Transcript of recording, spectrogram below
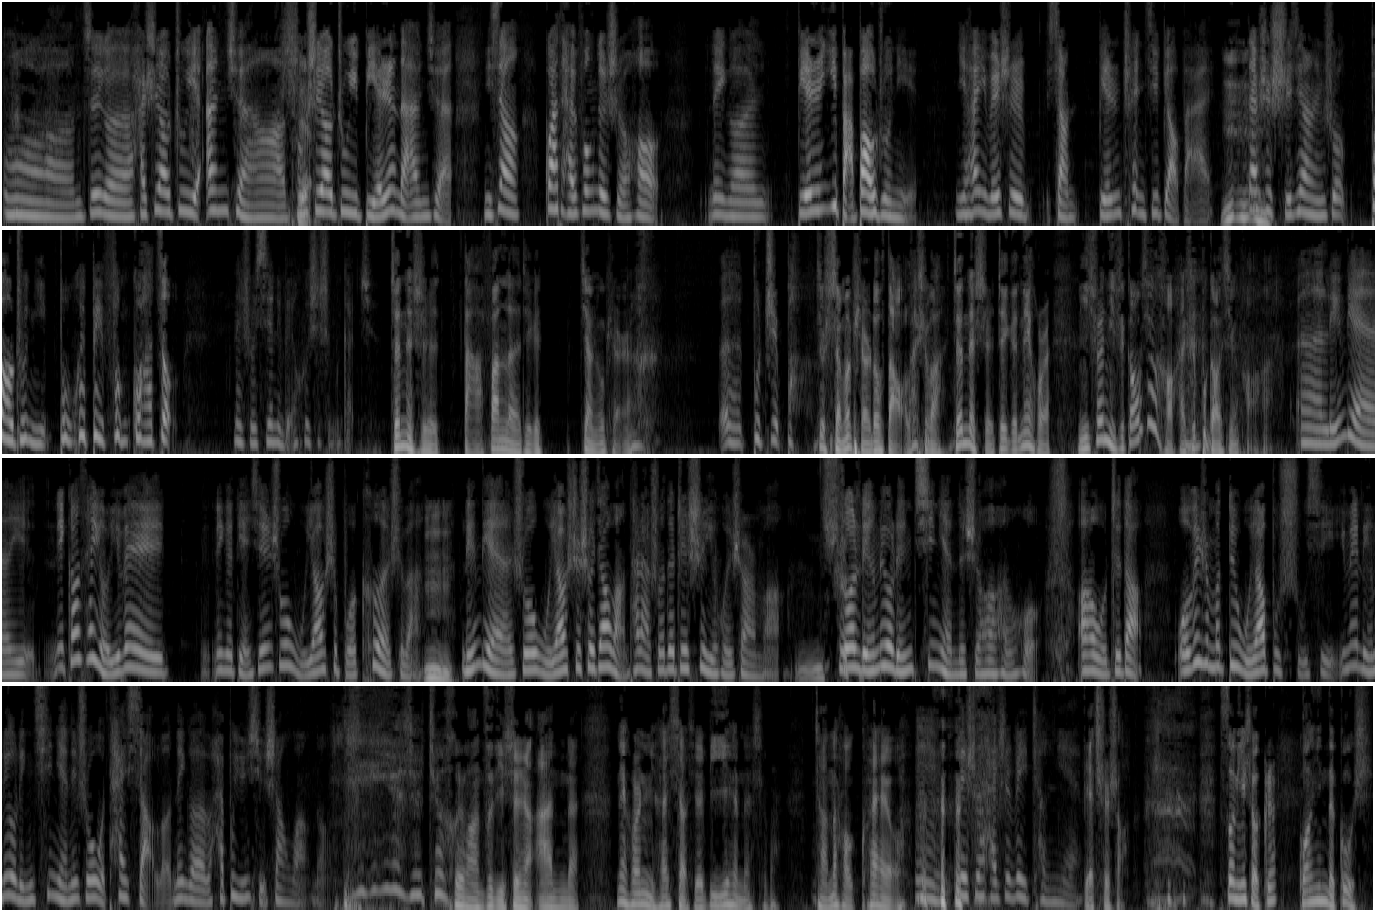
哇，这个还是要注意安全啊，同时要注意别人的安全。你像刮台风的时候，那个别人一把抱住你。你还以为是想别人趁机表白，嗯嗯，但是实际上人说抱住你不会被风刮走，那时候心里边会是什么感觉？真的是打翻了这个酱油瓶啊！呃，不止吧？就什么瓶都倒了是吧？真的是这个那会儿，你说你是高兴好还是不高兴好哈？呃，零点，那刚才有一位那个点心说五幺是博客是吧？嗯，零点说五幺是社交网，他俩说的这是一回事儿吗？说零六零七年的时候很火，哦，我知道。我为什么对五幺不熟悉？因为零六零七年那时候我太小了，那个还不允许上网呢。这这会往自己身上安的？那会儿你还小学毕业呢，是吧？长得好快哦。嗯，那时候还是未成年。别吃少，送你一首歌《光阴的故事》。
